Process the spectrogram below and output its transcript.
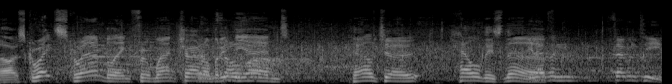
Oh, it's great scrambling from Wangcharoen, but in the end, Caljouw held his nerve. 11. 17.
